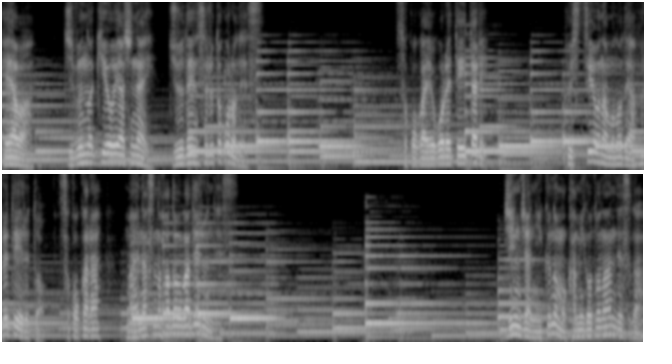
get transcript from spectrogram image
部屋は自分の気を養い充電するところです。そこが汚れていたり不必要なもので溢れているとそこからマイナスの波動が出るんです。神社に行くのも神事なんですが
